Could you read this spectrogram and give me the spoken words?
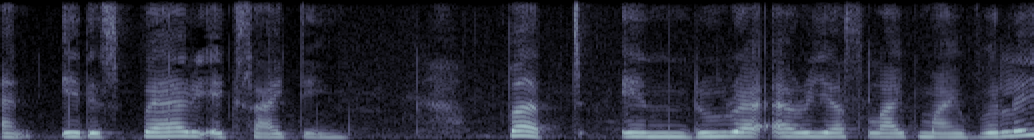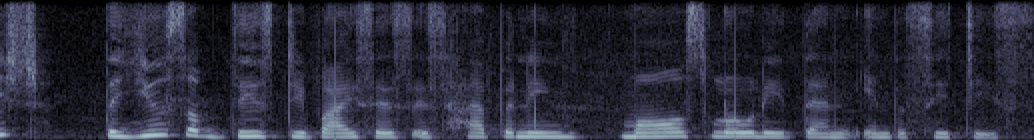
and it is very exciting. But in rural areas like my village, the use of these devices is happening more slowly than in the cities.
